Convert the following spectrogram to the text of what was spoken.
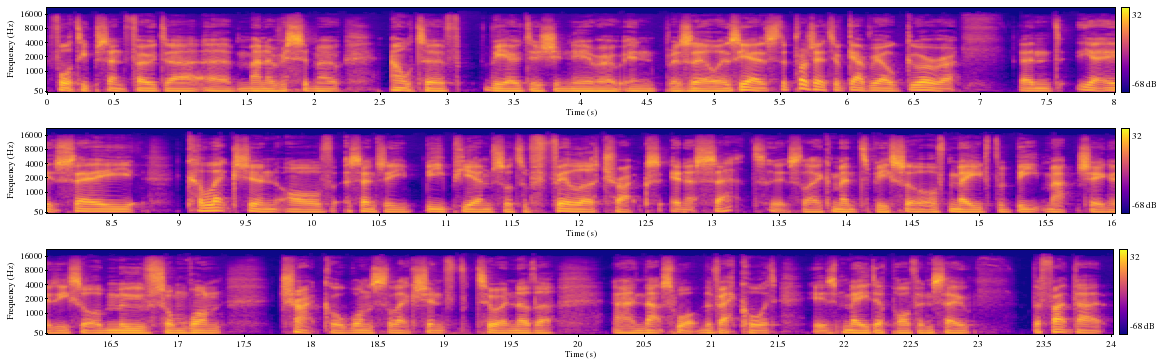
40% Foda uh, Maneiríssimo out of Rio de Janeiro in Brazil. It's, yeah, it's the project of Gabriel Gura. And yeah, it's a collection of essentially BPM sort of filler tracks in a set. It's like meant to be sort of made for beat matching as he sort of moves from one track or one selection to another. And that's what the record is made up of. And so the fact that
